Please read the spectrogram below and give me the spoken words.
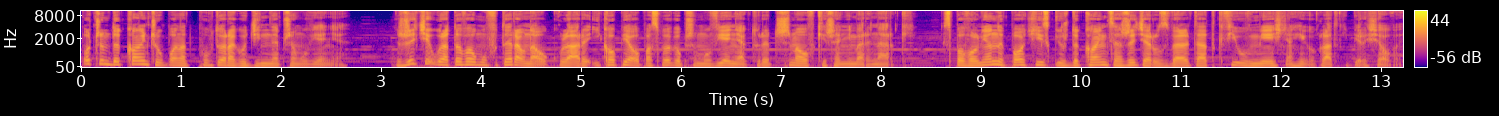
po czym dokończył ponad półtora godzinne przemówienie. Życie uratował mu futerał na okulary i kopia opasłego przemówienia, które trzymał w kieszeni marynarki. Spowolniony pocisk już do końca życia Roosevelta tkwił w mięśniach jego klatki piersiowej.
